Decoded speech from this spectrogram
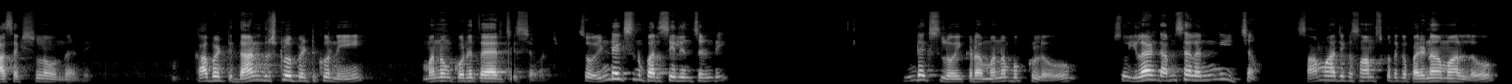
ఆ సెక్షన్లో ఉందండి. కాబట్టి దాని దృష్టిలో పెట్టుకొని మనం కొన్ని తయారు చేసామండి సో ఇండెక్స్ను పరిశీలించండి. ఇండెక్స్లో ఇక్కడ మన బుక్లో సో ఇలాంటి అంశాలన్నీ ఇచ్చాం. సామాజిక సాంస్కృతిక పరిణామాల్లో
